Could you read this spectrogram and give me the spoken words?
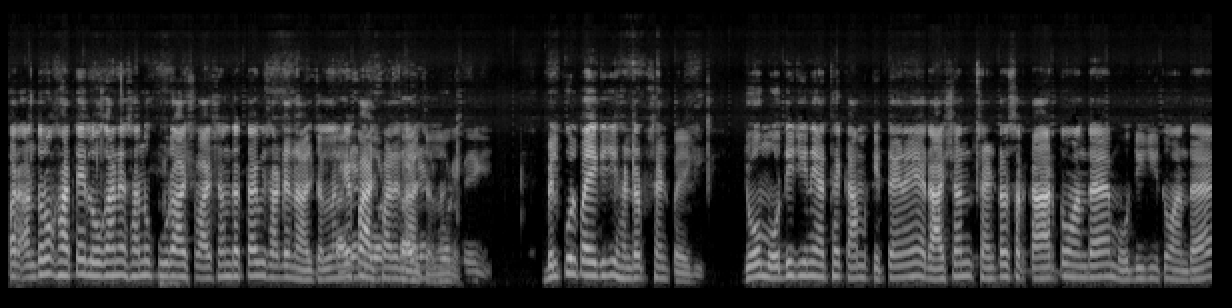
ਪਰ ਅੰਦਰੋਂ ਖਾਤੇ ਲੋਕਾਂ ਨੇ ਸਾਨੂੰ ਪੂਰਾ ਆਸ਼ਵਾਸਨ ਦਿੱਤਾ ਵੀ ਸਾਡੇ ਨਾਲ ਚੱਲਾਂਗੇ Silent ਭਾਜਪਾ ਦੇ ਨਾਲ ਚੱਲਾਂਗੇ ਪਏਗੀ। ਬਿਲਕੁਲ ਪਏਗੀ ਜੀ 100% ਪਏਗੀ। ਜੋ ਮੋਦੀ ਜੀ ਨੇ ਇੱਥੇ ਕੰਮ ਕੀਤੇ ਨੇ ਰਾਸ਼ਨ ਸੈਂਟਰ ਸਰਕਾਰ ਤੋਂ ਆਂਦਾ ਹੈ ਮੋਦੀ ਜੀ ਤੋਂ ਆਂਦਾ ਹੈ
